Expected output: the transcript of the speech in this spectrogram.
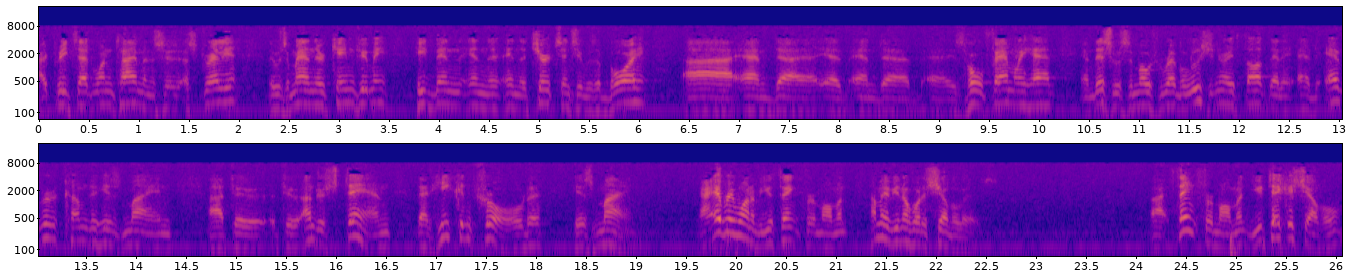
I preached that one time in Australia. There was a man there came to me. He'd been in the in the church since he was a boy, uh, and uh, and uh, his whole family had. And this was the most revolutionary thought that had ever come to his mind uh, to to understand that he controlled his mind. Now, every one of you think for a moment. How many of you know what a shovel is? All right, think for a moment. You take a shovel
